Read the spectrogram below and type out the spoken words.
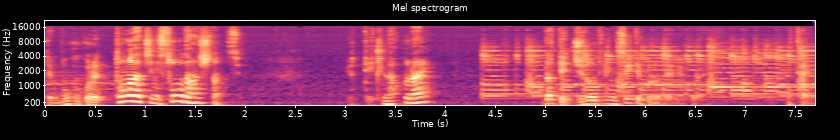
て僕これ友達に相談したんですよ。できなくない？だって自動的についてくるんだよねこれ。みたいな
